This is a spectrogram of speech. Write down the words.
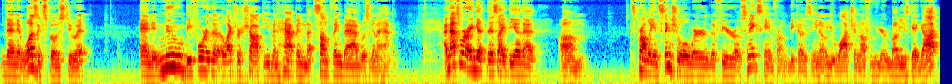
then it was exposed to it. And it knew before the electric shock even happened that something bad was going to happen. And that's where I get this idea that um, it's probably instinctual where the fear of snakes came from because, you know, you watch enough of your buddies get got,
